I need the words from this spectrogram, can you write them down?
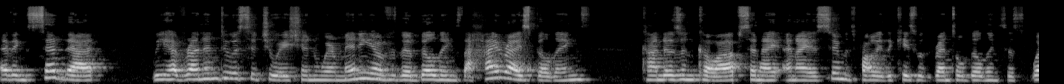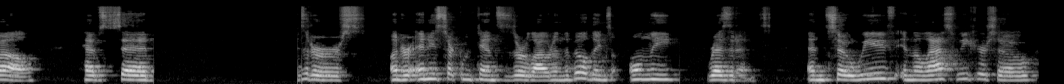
Having said that, we have run into a situation where many of the buildings, the high-rise buildings, condos and co-ops, and I and I assume it's probably the case with rental buildings as well, have said visitors under any circumstances are allowed in the buildings, only residents. And so we've, in the last week or so,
